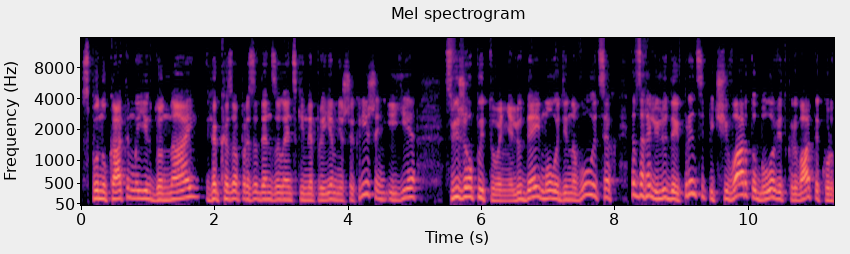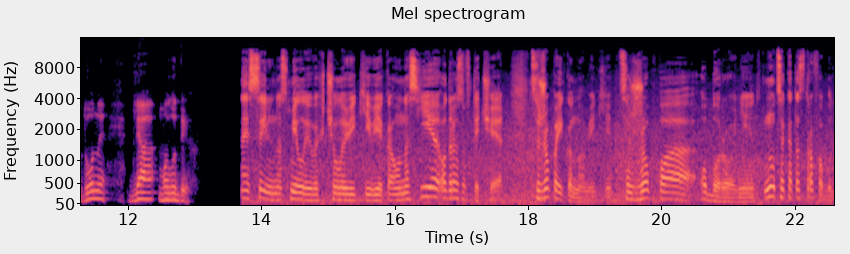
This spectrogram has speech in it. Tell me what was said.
спонукатиме їх до най, як казав президент Зеленський, неприємніших рішень і є свіже опитування людей, молоді на вулицях та взагалі людей, в принципі, чи варто було відкривати кордони для молодих. Не сміливих чоловіків, яка у нас є, одразу втече. Це жопа економіки, це жопа обороні. Ну це катастрофа буде.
